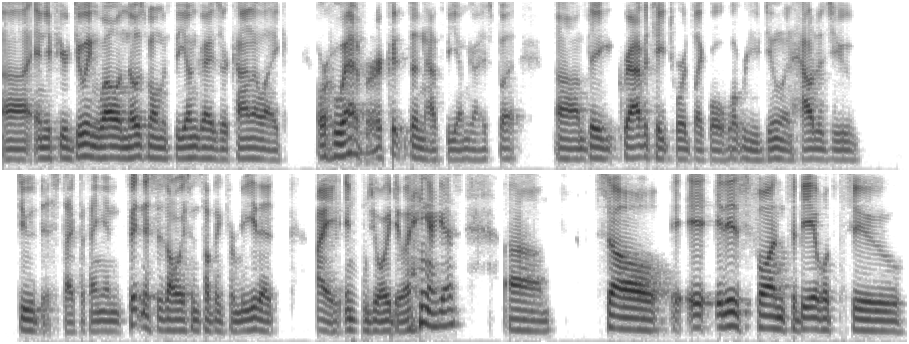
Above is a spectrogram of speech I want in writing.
Uh, and if you're doing well in those moments the young guys are kind of like or whoever. It, could, doesn't have to be young guys, but um, they gravitate towards like, well, what were you doing? How did you do this type of thing? And fitness has always been something for me that I enjoy doing, I guess. Um, so it, it is fun to be able to,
